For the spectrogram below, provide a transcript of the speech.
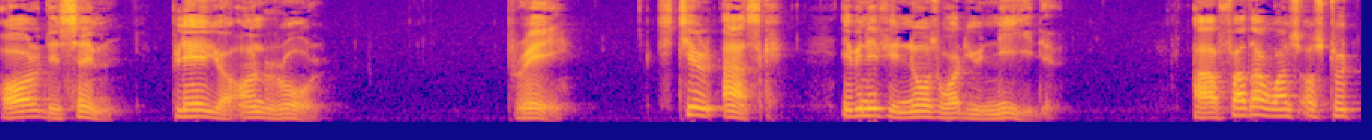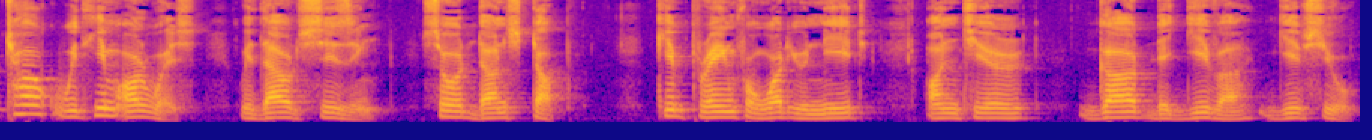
All the same, play your own role. Pray. Still ask, even if He knows what you need. Our Father wants us to talk with Him always without ceasing. So don't stop. Keep praying for what you need until God the giver gives you.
